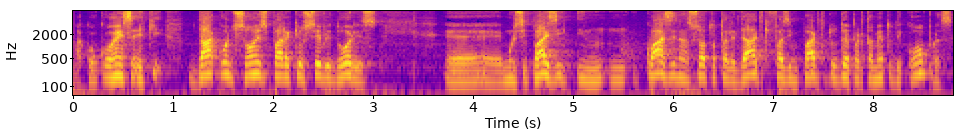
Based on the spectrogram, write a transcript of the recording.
a concorrência, e que dá condições para que os servidores é, municipais, em, em, quase na sua totalidade, que fazem parte do departamento de compras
